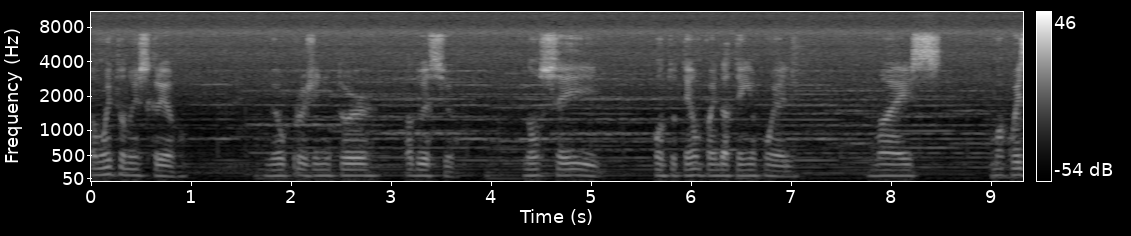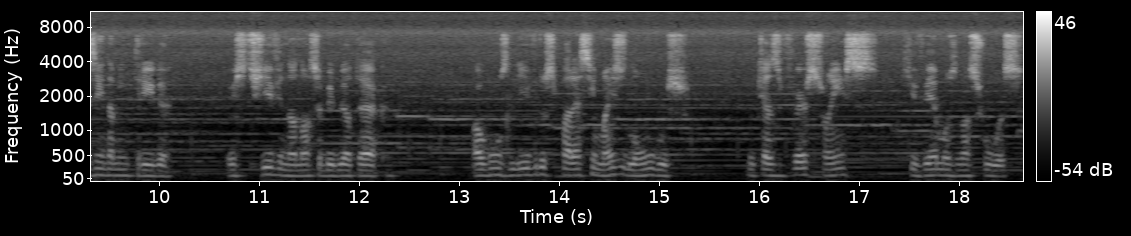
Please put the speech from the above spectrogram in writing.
Há muito não escrevo. Meu progenitor adoeceu. Não sei quanto tempo ainda tenho com ele, mas uma coisa ainda me intriga. Eu estive na nossa biblioteca. Alguns livros parecem mais longos do que as versões que vemos nas ruas.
